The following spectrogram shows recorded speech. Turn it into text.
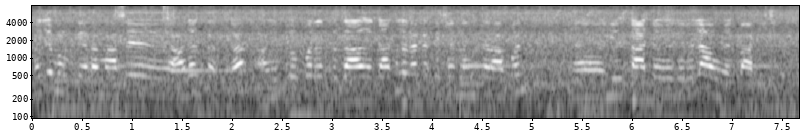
म्हणजे मग त्याला मासे आढळतात का? आणि तोपर्यंत जाळ टाकलं ना का त्याच्यानंतर आपण हे ताटं वगैरे लावूयात बाकीचे.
